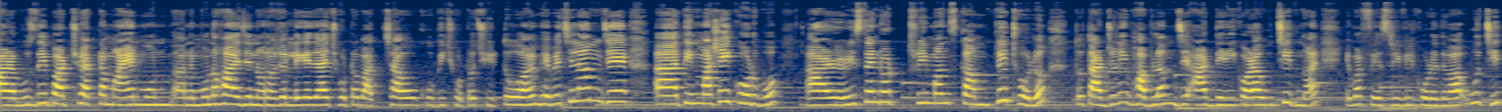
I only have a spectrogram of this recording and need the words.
আর বুঝতেই পারছ একটা মায়ের মন মানে মনে হয় যে নজর লেগে যায়, ছোট বাচ্চাও খুবই ছোট ছিল। তো আমি ভেবেছিলাম যে তিন মাসেই করব, আর রিসেন্ট ওর থ্রি মান্থস কমপ্লিট হলো, তো তার জন্যই ভাবলাম যে আর দেরি করা উচিত নয়। এবার ফেস রিভিল করে দেওয়া উচিত।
